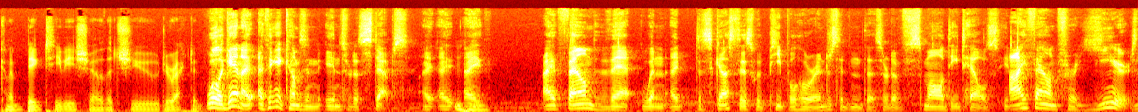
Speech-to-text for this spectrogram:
kind of big TV show that you directed? Well, again, I, I think it comes in, in sort of steps. I, I, I, I found that when I discussed this with people who are interested in the sort of small details, I found for years,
